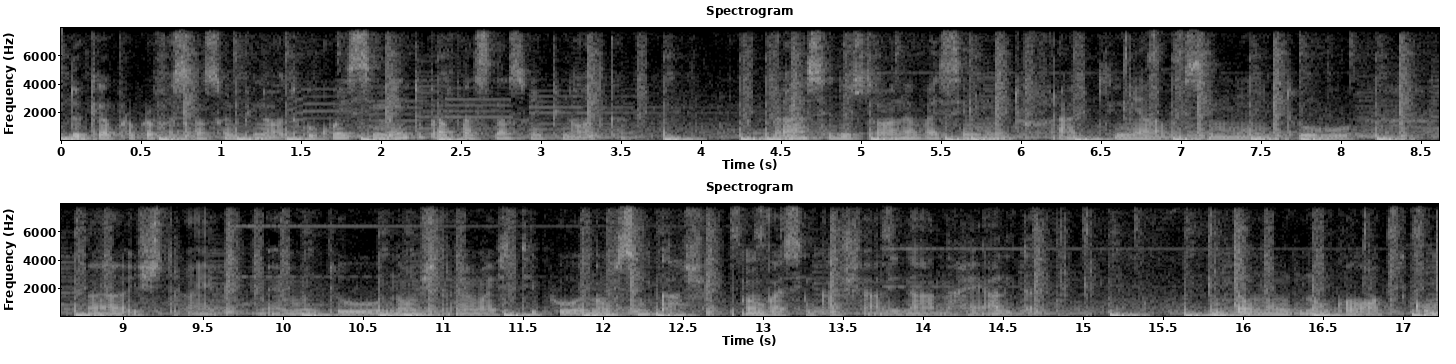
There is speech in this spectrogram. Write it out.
do que a própria fascinação hipnótica. O conhecimento para fascinação hipnótica para a sedução ela vai ser muito fraquinha, ela vai ser muito uh, estranha. É muito. não estranha, mas tipo, não se encaixa. Não vai se encaixar ali na, na realidade. Então não, não coloque como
